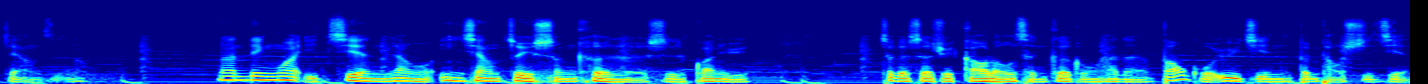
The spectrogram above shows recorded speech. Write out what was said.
这样子。那另外一件让我印象最深刻的是关于这个社区高楼层各工他的包裹浴巾奔跑事件。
